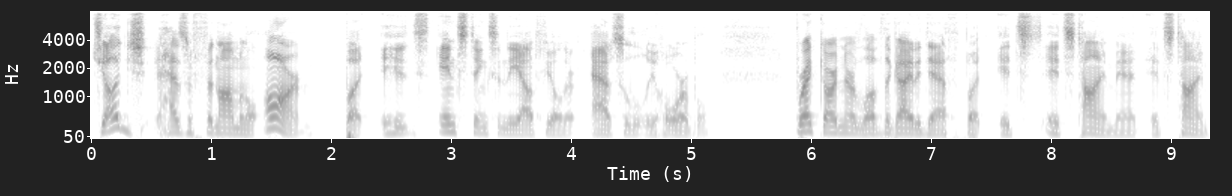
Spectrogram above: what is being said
Judge has a phenomenal arm, but his instincts in the outfield are absolutely horrible. Brett Gardner loved the guy to death, but it's it's time, man. It's time.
